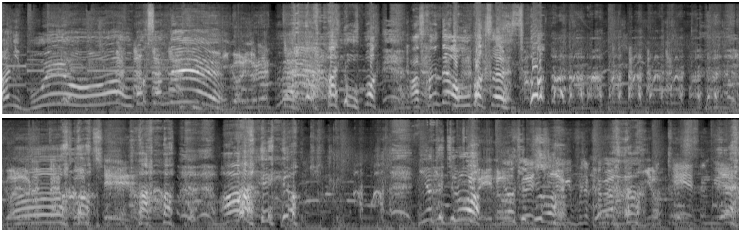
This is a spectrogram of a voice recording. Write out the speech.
아니 뭐예요? 오박사님! 이걸 노렸다. 아니 오박 아 상대가 오박사였어? 이걸 노렸다. 그렇지. 아 이렇게. 이렇게 들어와! 이렇게 들어와! 실력이 부족하면 난 이렇게 승리해야지.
